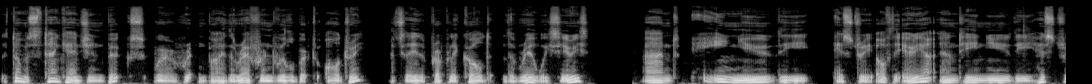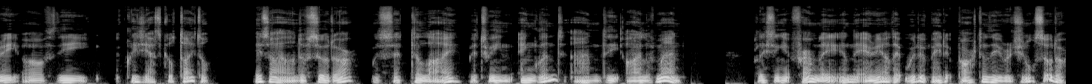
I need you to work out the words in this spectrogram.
The Thomas the Tank Engine books were written by the Reverend Wilbert Awdry, Actually, they're properly called the Railway Series. And he knew the history of the area and he knew the history of the ecclesiastical title. His island of Sodor was said to lie between England and the Isle of Man, placing it firmly in the area that would have made it part of the original Sodor.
